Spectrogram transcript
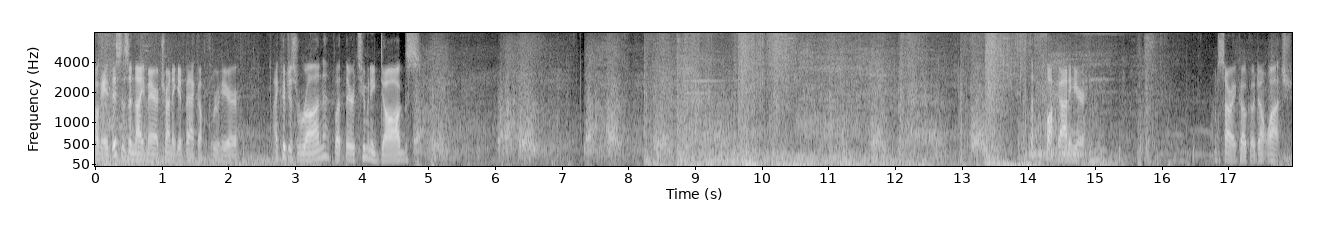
Okay, this is a nightmare trying to get back up through here. I could just run, but there are too many dogs. Get the fuck out of here. I'm sorry, Coco. Don't watch.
